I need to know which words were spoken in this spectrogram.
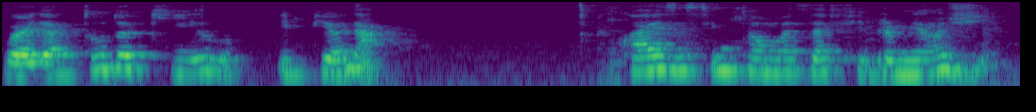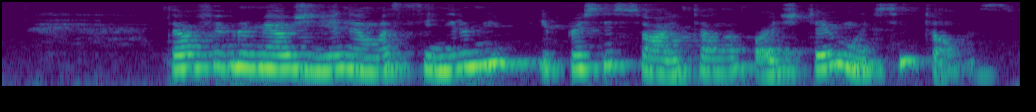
Guardar tudo aquilo e piorar. Quais os sintomas da fibromialgia? Então, a fibromialgia é uma síndrome e por si só, então ela pode ter muitos sintomas.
